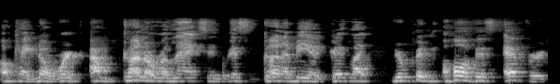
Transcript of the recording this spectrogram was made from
"Okay, no, we're I'm gonna relax and it's gonna be a good." Like you're putting all this effort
